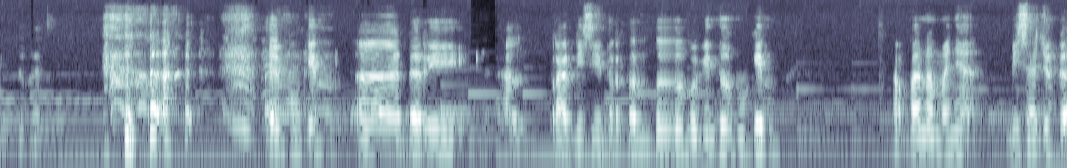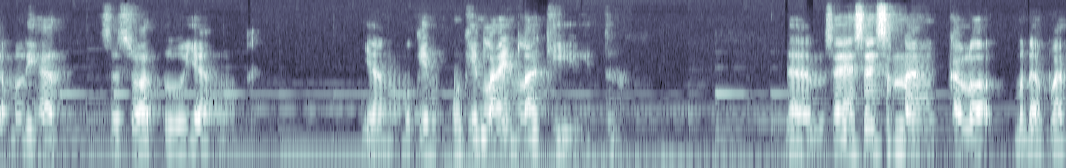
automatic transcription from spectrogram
gitu kan. Tapi mungkin uh, dari tradisi tertentu begitu mungkin apa namanya bisa juga melihat sesuatu yang yang mungkin mungkin lain lagi gitu. Dan saya saya senang kalau mendapat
